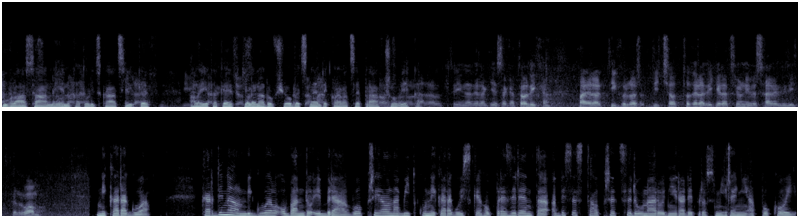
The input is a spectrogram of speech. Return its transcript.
Tu hlásá nejen katolická církev, ale je také vtělena do Všeobecné deklarace práv člověka. Nicaragua. Kardinál Miguel Obando i Bravo přijal nabídku nikaragujského prezidenta, aby se stal předsedou Národní rady pro smíření a pokoj.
